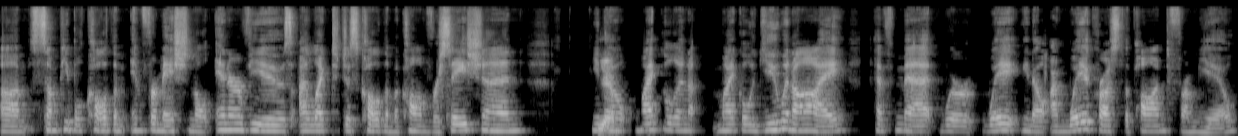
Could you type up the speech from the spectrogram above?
um, some people call them informational interviews. I like to just call them a conversation. You yeah. know, Michael and Michael, you and I have met. We're way, you know, I'm way across the pond from you.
